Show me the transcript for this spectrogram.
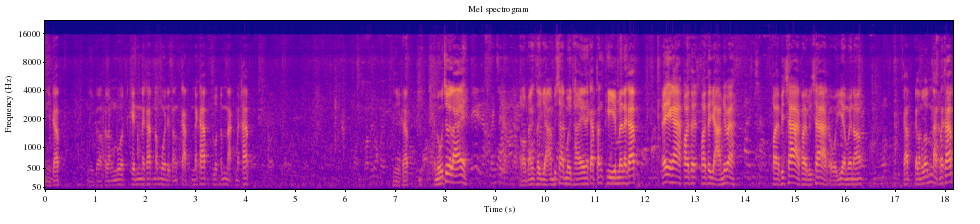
นี่ครับ นี่ก็กำลังนวดเค้นนะครับนักมวยในสังกัดนะครับลดน้ำหนักนะครับ นี่ครับหนูชื่ออะไรอ๋อแบงค์สยามอภิชาติมวยไทยนะครับ ทั้งทีมเลยนะครับเฮ้ยยังไงพลอยพลอยสยามใช่ไหมพลอยอภิชาติพลอยอภิชาติโอ้เยี่ยมไว้น้องครับกำลังลดน้ำหนักนะครับ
